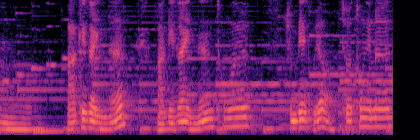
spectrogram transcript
어, 마개가 있는 마개가 있는 통을 준비했고요. 저 통에는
